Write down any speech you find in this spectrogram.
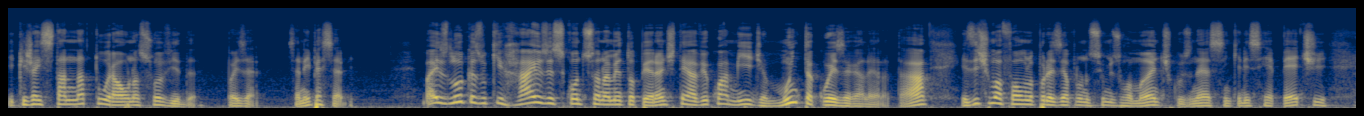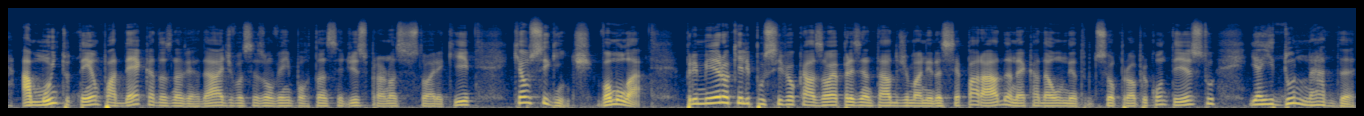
e que já está natural na sua vida. Pois é, você nem percebe. Mas, Lucas, o que raios esse condicionamento operante tem a ver com a mídia? Muita coisa, galera, tá? Existe uma fórmula, por exemplo, nos filmes românticos, né, assim, que ele se repete há muito tempo, há décadas, na verdade, vocês vão ver a importância disso para a nossa história aqui, que é o seguinte, vamos lá. Primeiro, aquele possível casal é apresentado de maneira separada, né, cada um dentro do seu próprio contexto, e aí do nada,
